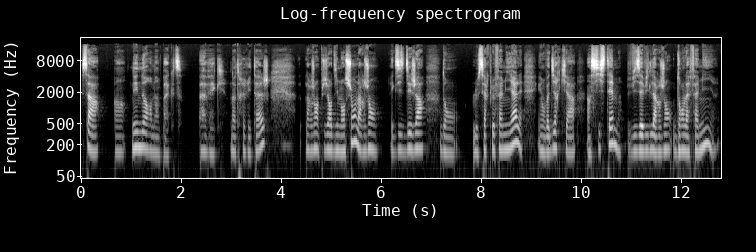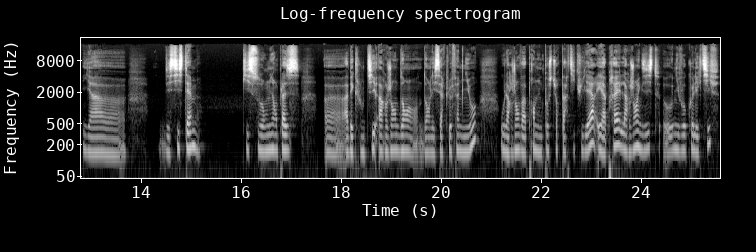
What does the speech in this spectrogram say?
ça a un énorme impact avec notre héritage. L'argent a plusieurs dimensions. L'argent existe déjà dans le cercle familial et on va dire qu'il y a un système vis-à-vis de l'argent dans la famille. Il y a euh, des systèmes qui sont mis en place euh, avec l'outil argent dans, les cercles familiaux où l'argent va prendre une posture particulière et après l'argent existe au niveau collectif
